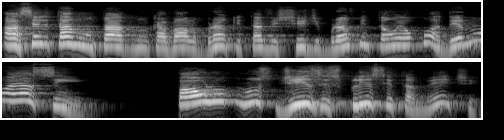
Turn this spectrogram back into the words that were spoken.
Ah, se ele está montado num cavalo branco e está vestido de branco, então é o cordeiro. Não é assim. Paulo nos diz explicitamente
